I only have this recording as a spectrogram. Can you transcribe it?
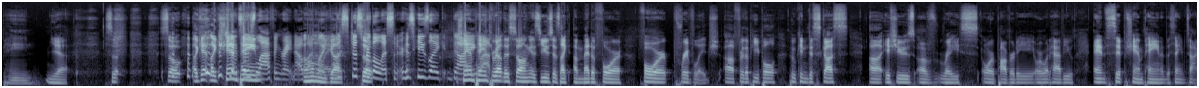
pain. Yeah. So, so again, like Chancellor's champagne. laughing right now. By Oh the my way. God. Just, just So- for the listeners, he's like dying. champagne laughing. throughout this song is used as like a metaphor for privilege uh, for the people who can discuss uh, issues of race or poverty or what have you and sip champagne at the same time.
